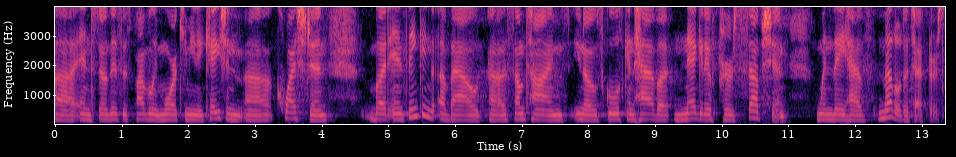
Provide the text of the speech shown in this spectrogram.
uh, and so this is probably more a communication uh, question, but in thinking about uh, sometimes, you know, schools can have a negative perception when they have metal detectors.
